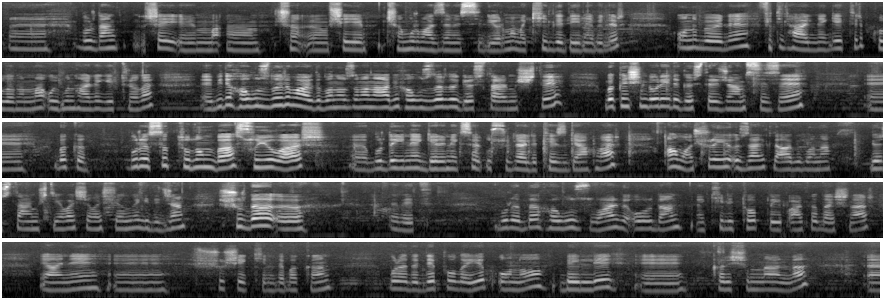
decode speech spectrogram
Ee, buradan şey e, e, e, şeyi çamur malzemesi diyorum ama kil de denebilir. Onu böyle fitil haline getirip kullanıma uygun hale getiriyorlar. Ee, bir de havuzları vardı. Bana o zaman abi havuzları da göstermişti. Bakın şimdi orayı da göstereceğim size. Ee, bakın burası tulumba suyu var. Ee, burada yine geleneksel usullerle tezgahlar. Ama şurayı özellikle abi bana göstermişti. Yavaş yavaş yanına gideceğim. Şurada e, evet burada havuz var ve oradan e, kili toplayıp arkadaşlar yani e, şu şekilde bakın burada depolayıp onu belli e, karışımlarla e,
